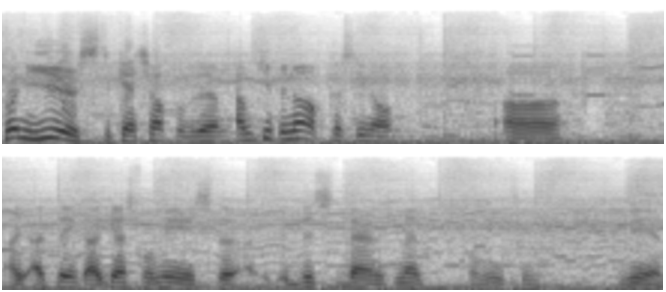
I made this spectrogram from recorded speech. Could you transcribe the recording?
20 years to catch up with them. I'm keeping up because you know, uh, I, I think I guess for me it's the this band is meant for me to be in.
